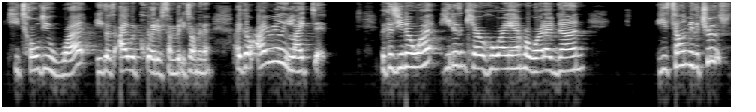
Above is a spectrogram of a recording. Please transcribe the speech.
he told you what? He goes, I would quit if somebody told me that. I go, I really liked it because you know what? He doesn't care who I am or what I've done. He's telling me the truth.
